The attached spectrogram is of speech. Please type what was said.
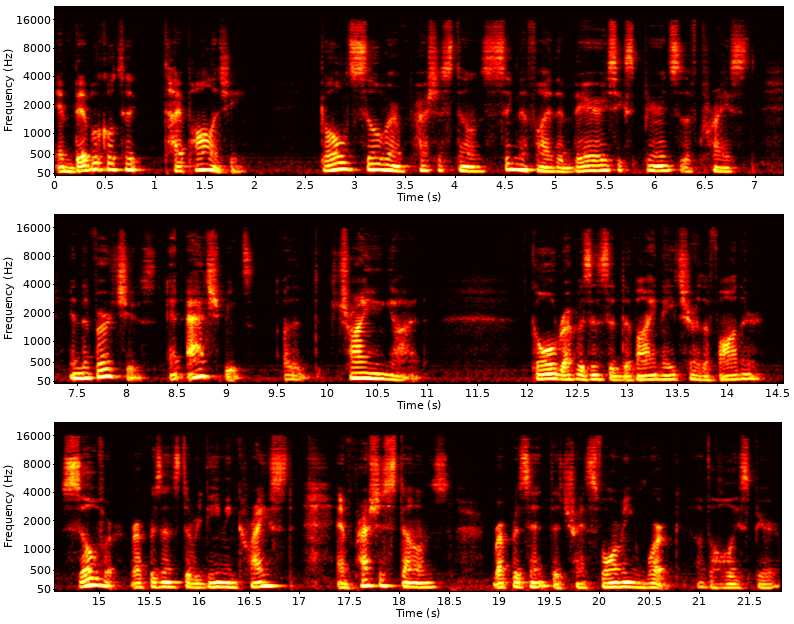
In biblical typology, gold, silver, and precious stones signify the various experiences of Christ and the virtues and attributes of the triune God. Gold represents the divine nature of the Father, Silver represents the redeeming Christ, and precious stones represent the transforming work of the Holy Spirit.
